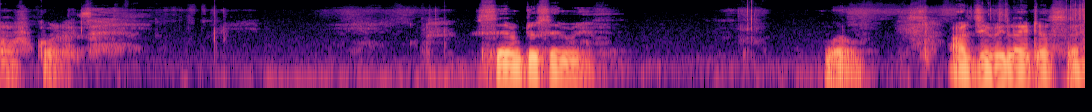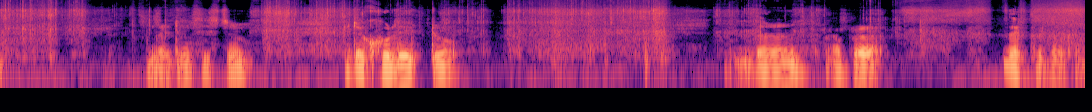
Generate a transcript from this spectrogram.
অফ করে দেয় সেম টু সেম ওয়াও আর জিবি লাইট আছে লাইটিং সিস্টেম এটা খুলে একটু দাঁড়ান আপনারা দেখতে থাকুন।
